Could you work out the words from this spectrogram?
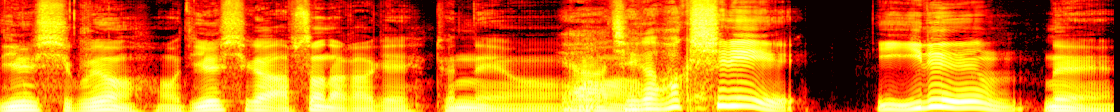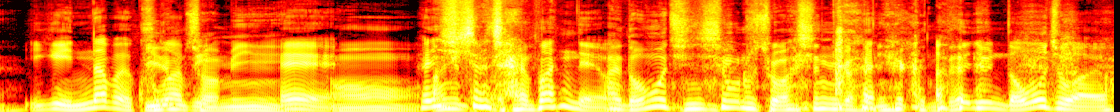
니엘 씨고요. 어, 니엘 씨가 앞서 나가게 됐네요. 야, 어, 제가 확실히 이 이름 네. 이게 있나 봐요. 이름 궁합이. 점이 네. 어, 현식 씨랑 잘 맞네요. 아니, 너무 진심으로 좋아하시는 거 아니에요, 근데? 왜냐면 너무 좋아요.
